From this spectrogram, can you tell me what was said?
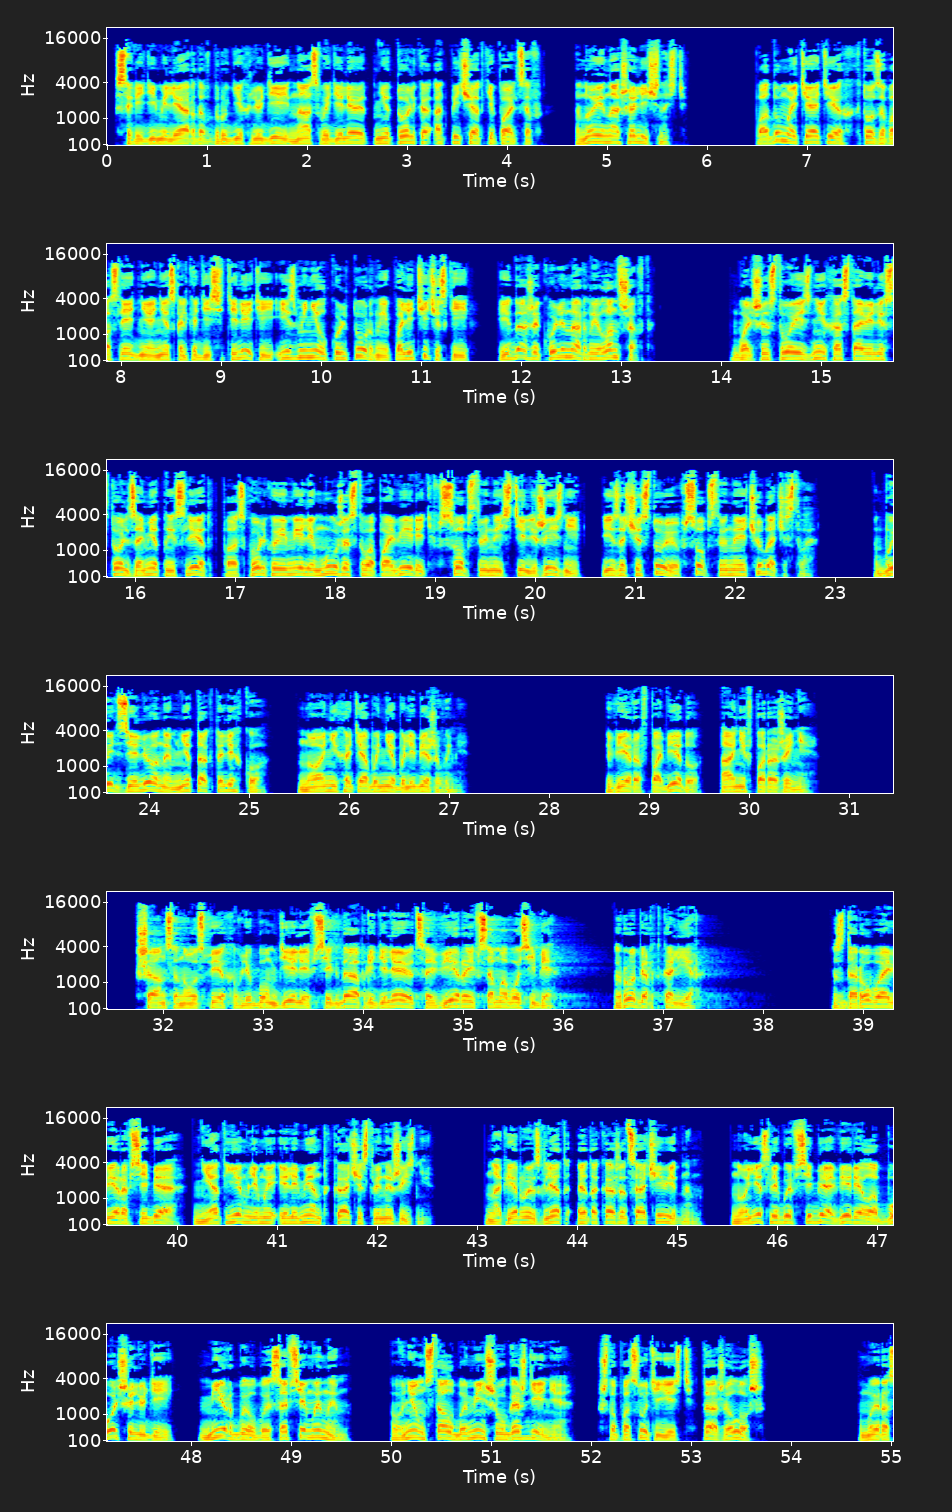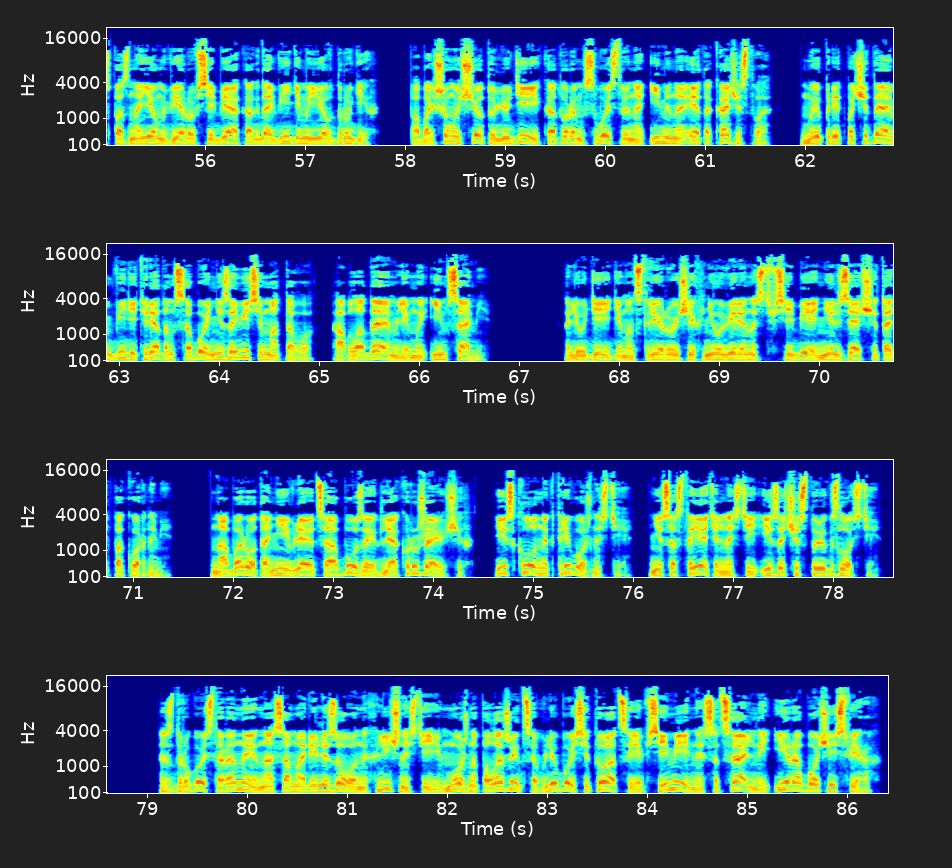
Среди миллиардов других людей нас выделяют не только отпечатки пальцев, но и наша личность. Подумайте о тех, кто за последние несколько десятилетий изменил культурный, политический и даже кулинарный ландшафт. Большинство из них оставили столь заметный след, поскольку имели мужество поверить в собственный стиль жизни и зачастую в собственное чудачество. Быть зеленым не так-то легко, но они хотя бы не были бежевыми. Вера в победу, а не в поражение. Шансы на успех в любом деле всегда определяются верой в самого себя. Роберт Кольер. Здоровая вера в себя – неотъемлемый элемент качественной жизни. На первый взгляд это кажется очевидным, но если бы в себя верило больше людей, мир был бы совсем иным. В нем стало бы меньше угождения, что по сути есть та же ложь. Мы распознаем веру в себя, когда видим ее в других. По большому счету, людей, которым свойственно именно это качество, мы предпочитаем видеть рядом с собой независимо от того, обладаем ли мы им сами. Людей, демонстрирующих неуверенность в себе, нельзя считать покорными. Наоборот, они являются обузой для окружающих и склонны к тревожности, несостоятельности и зачастую к злости. С другой стороны, на самореализованных личностей можно положиться в любой ситуации в семейной, социальной и рабочей сферах.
